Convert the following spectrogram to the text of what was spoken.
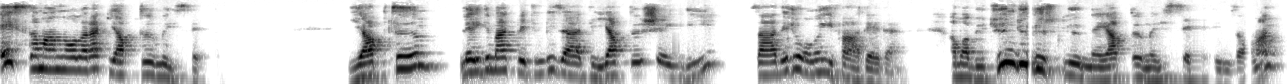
Eş zamanlı olarak yaptığımı hissettim. Yaptığım Lady Macbeth'in bizatihi yaptığı şey değil, sadece onu ifade eden. Ama bütün dürüstlüğümle yaptığını hissettiğim zaman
